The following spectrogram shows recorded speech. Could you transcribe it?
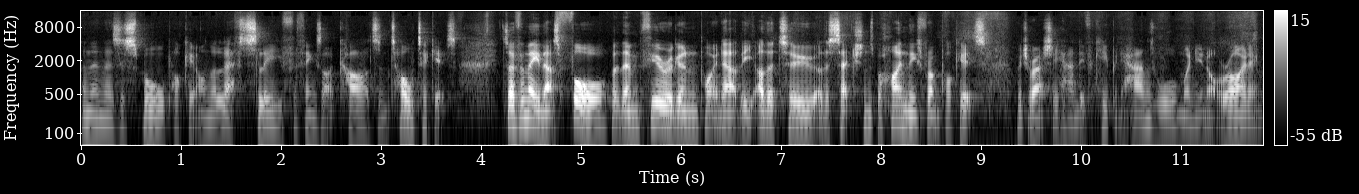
and then there's a small pocket on the left sleeve for things like cards and toll tickets. So for me, that's four, but then Furygan pointed out the other two are the sections behind these front pockets, which are actually handy for keeping your hands warm when you're not riding.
